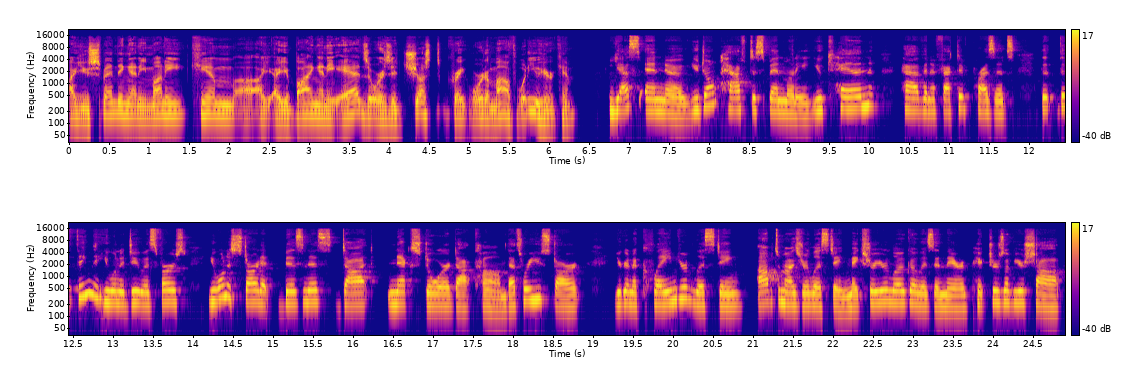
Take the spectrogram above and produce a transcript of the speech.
are you spending any money, Kim? Uh, are, are you buying any ads or is it just great word of mouth? What do you hear, Kim? Yes and no. You don't have to spend money. You can have an effective presence. The the thing that you want to do is first you want to start at business.nextdoor.com. That's where you start. You're going to claim your listing, optimize your listing, make sure your logo is in there and pictures of your shop.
